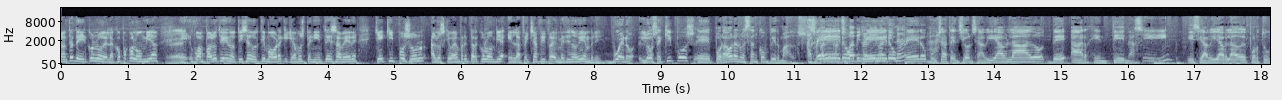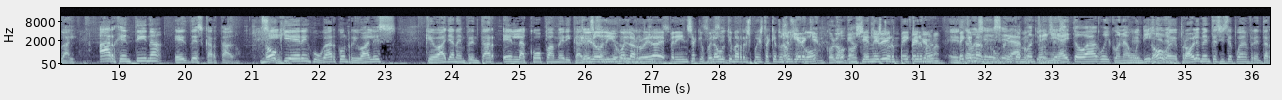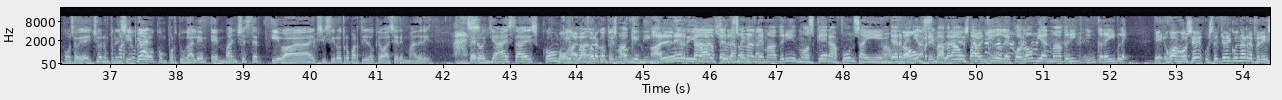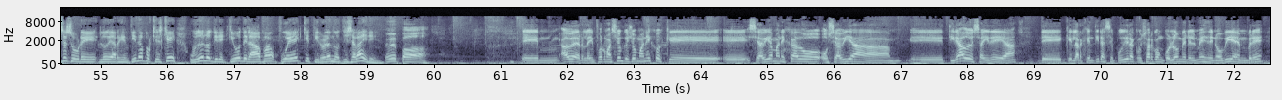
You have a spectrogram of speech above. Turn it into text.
pero antes de ir con lo de la Copa Colombia, Eh. eh, Juan Pablo tiene noticia de última hora que quedamos pendientes de saber qué equipos son a los que va a enfrentar Colombia en la fecha FIFA del mes de noviembre. Bueno, los equipos eh, por ahora no están confirmados. ¿Ah, su papi no- Pero, papi no pero, Argentina? pero, mucha atención, se había hablado de Argentina. Sí. Y se había hablado de Portugal. Argentina es descartado. No Sí. quieren jugar con rivales que vayan a enfrentar en la Copa América. de Lo dijo en la rueda de 2015. prensa que fue Sí, la señor. última respuesta que nos ¿No quiere entregó quién? Colombia. José ¿No Néstor Peckerman. Peckerman? Peckerman, Entonces será con. Trinidad y Tobago y con Abundígena. No, eh, probablemente sí se pueda enfrentar, como se había dicho en un principio, Portugal. con Portugal en, en Manchester y va a existir otro partido que va a ser en Madrid. Pero ya está es confirmado, Ojalá fuera confirmado que ningún Alerta rival personas de. Madrid, Mosquera, Funza y No, Intermedias. no, hombre, Habrá Madrid, un España. partido de Colombia en Madrid, increíble. Eh, Juan José, ¿usted tiene alguna referencia sobre lo de Argentina? Porque es que uno de los directivos de la AFA fue que tiró la noticia al aire. ¡Epa! Eh, a ver, la información que yo manejo es que eh, se había manejado o se había eh, tirado esa idea de que la Argentina se pudiera cruzar con Colombia en el mes de noviembre.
